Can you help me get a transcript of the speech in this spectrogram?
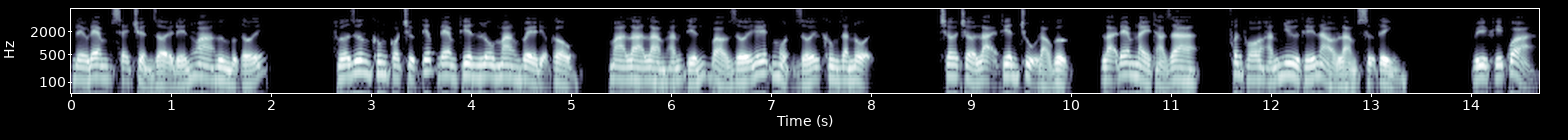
đều đem sẽ chuyển rời đến hoa hương vực tới. Hứa Dương không có trực tiếp đem thiên lô mang về địa cầu, mà là làm hắn tiến vào giới hết một giới không gian nội. Chờ trở lại thiên trụ đảo vực, lại đem này thả ra, phân phó hắn như thế nào làm sự tình. Vì khí quả,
